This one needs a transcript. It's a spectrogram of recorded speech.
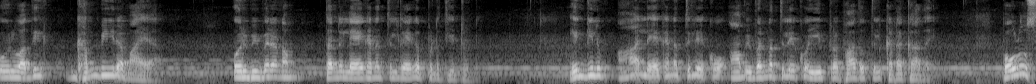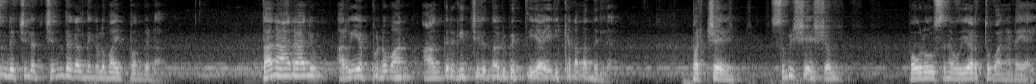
ഒരു അതിഗംഭീരമായ ഒരു വിവരണം തന്റെ ലേഖനത്തിൽ രേഖപ്പെടുത്തിയിട്ടുണ്ട്. എങ്കിലും ആ ലേഖനത്തിലേക്കോ ആ വിവരണത്തിലേക്കോ ഈ പ്രഭാതത്തിൽ കടക്കാതെ പൗലോസിന്റെ ചില ചിന്തകൾ നിങ്ങളുമായി പങ്കിടാം. താൻ ആരാലും അറിയപ്പെടുവാൻ ആഗ്രഹിച്ചിരുന്ന ഒരു വ്യക്തിയായിരിക്കണമെന്നില്ല. പക്ഷേ സുവിശേഷം പൗലൂസിനെ ഉയർത്തുവാനിടയായി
